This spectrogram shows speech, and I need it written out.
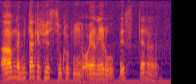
Ähm, na gut, danke fürs Zugucken. Euer Nero. Bis denne.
